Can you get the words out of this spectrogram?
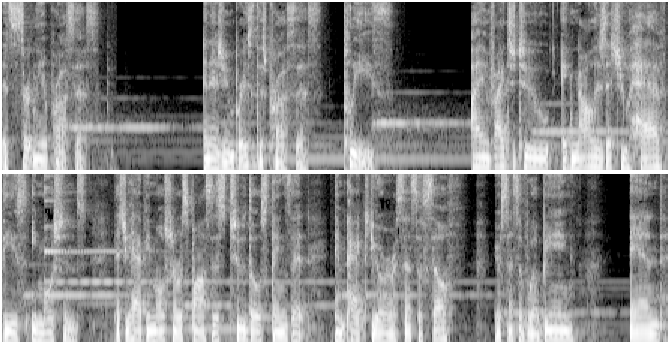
It's certainly a process. And as you embrace this process, please, I invite you to acknowledge that you have these emotions, that you have emotional responses to those things that impact your sense of self, your sense of well being, and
